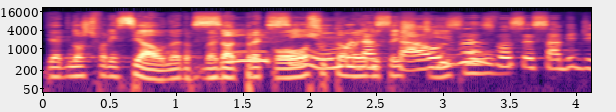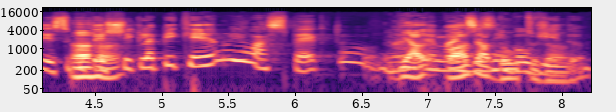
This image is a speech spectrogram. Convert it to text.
diagnóstico diferencial, né? Da puberdade sim, precoce, sim, o tamanho das do testículo. causas, você sabe disso, que o testículo é pequeno e o aspecto né, é mais desenvolvido.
